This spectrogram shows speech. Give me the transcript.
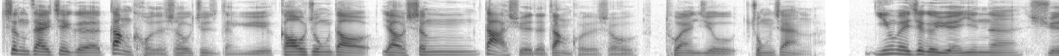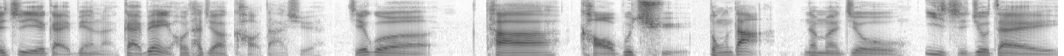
正在这个档口的时候，就是等于高中到要升大学的档口的时候，突然就中战了。因为这个原因呢，学制也改变了。改变以后，他就要考大学，结果他考不取东大，那么就一直就在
